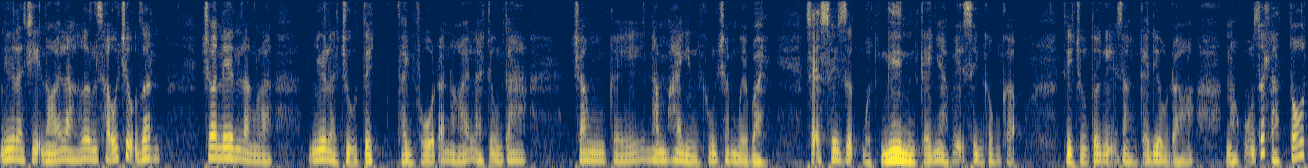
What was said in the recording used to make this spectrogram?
như là chị nói là hơn 6 triệu dân cho nên rằng là, như là chủ tịch thành phố đã nói là chúng ta trong cái năm 2017 sẽ xây dựng 1.000 cái nhà vệ sinh công cộng. Thì chúng tôi nghĩ rằng cái điều đó nó cũng rất là tốt.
